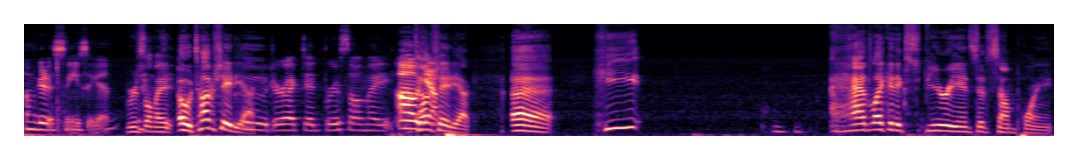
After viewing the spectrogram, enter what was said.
I'm gonna sneeze again. Bruce Almighty. Oh, Tom Shadyac. who directed Bruce Almighty? Oh Tom yeah. Shadyac. Uh, he had like an experience at some point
